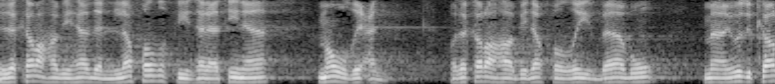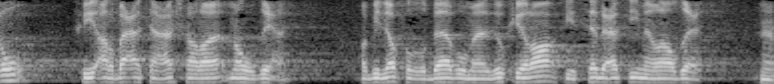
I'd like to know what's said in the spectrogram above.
ذكرها بهذا اللفظ في ثلاثين موضعا. وذكرها بلفظ باب ما يذكر في أربعة عشر موضعا. وبلفظ باب ما ذكر في سبعة مواضع. نعم.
